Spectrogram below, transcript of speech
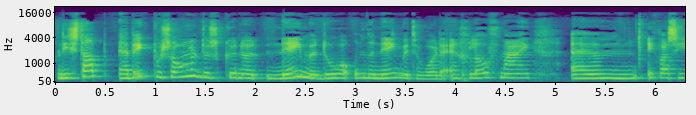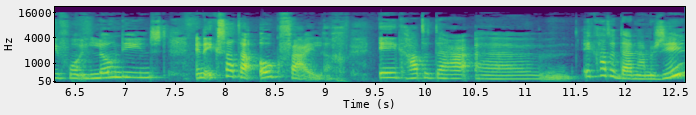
die stap heb ik persoonlijk dus kunnen nemen door ondernemer te worden. En geloof mij, um, ik was hiervoor in loondienst en ik zat daar ook veilig. Ik had het daar, uh, ik had het daar naar mijn zin.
